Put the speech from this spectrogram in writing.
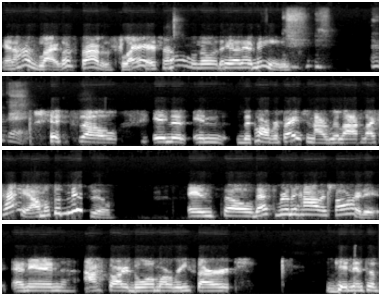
And I was like, "What side of the slash? I don't know what the hell that means." Okay. so in the in the conversation, I realized like, hey, I'm a submissive, and so that's really how it started. And then I started doing more research, getting into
